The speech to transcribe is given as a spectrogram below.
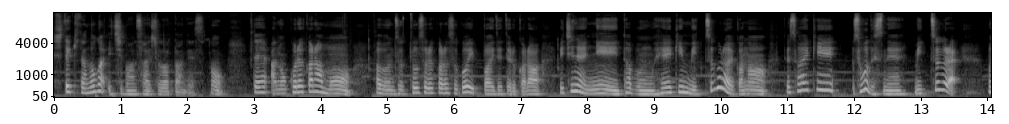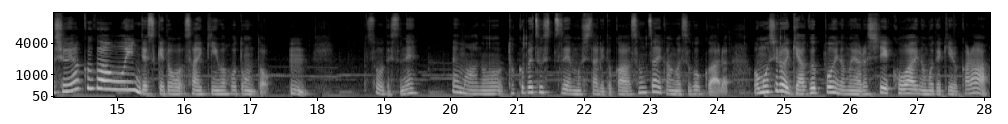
してきたのが一番最初だったんです。そう。であのこれからも多分ずっとそれからすごいいっぱい出てるから1年に多分平均3つぐらいかな。で最近そうですね3つぐらい。主役が多いんですけど最近はほとんど。うん。そうですね。でもあの特別出演もしたりとか存在感がすごくある。面白いギャグっぽいのもやるし怖いのもできるから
